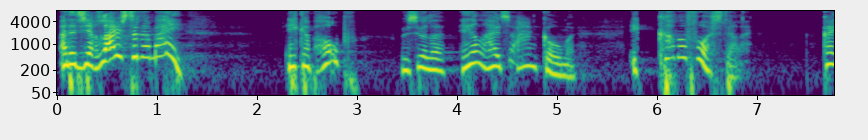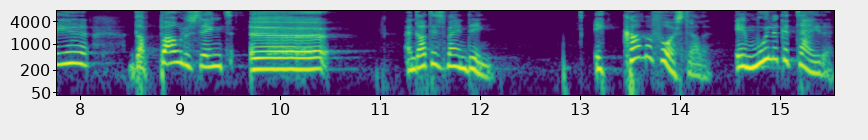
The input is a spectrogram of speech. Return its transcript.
En dat hij zegt, luister naar mij. Ik heb hoop. We zullen heel huids aankomen. Ik kan me voorstellen. Kan je dat Paulus denkt, uh, en dat is mijn ding. Ik kan me voorstellen, in moeilijke tijden,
